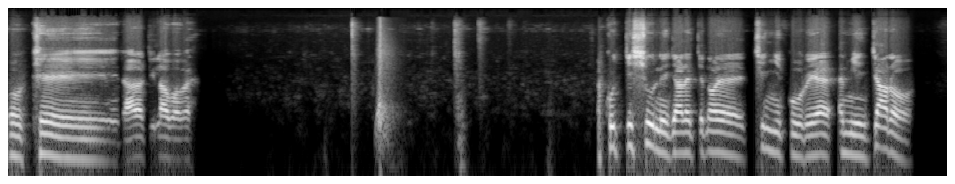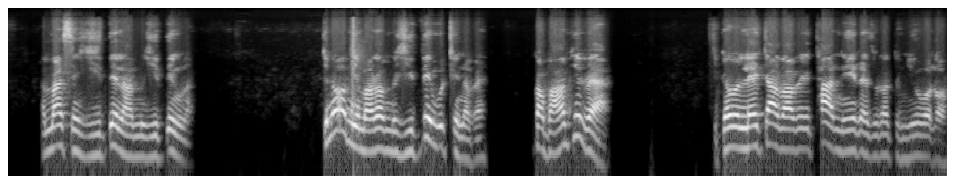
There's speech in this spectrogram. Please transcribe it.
โอเคဒါကဒီလောက်ပါပဲအခုကြည့်ရှုနေကြတဲ့ကျွန်တော်ရဲ့ချစ်ညီကိုတွေရဲ့အမြင်ကြတော့အမတ်စင်ရည်တင်လားမရည်တင်ဘူးလားကျွန်တော်အမြင်မှာတော့မရည်တင်ဘူးထင်တာပဲကောဘာမှဖြစ်ပဲဒီကောလဲကြသွားပြီထနေတယ်ဆိုတော့တမျိုးပေါ့နော်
